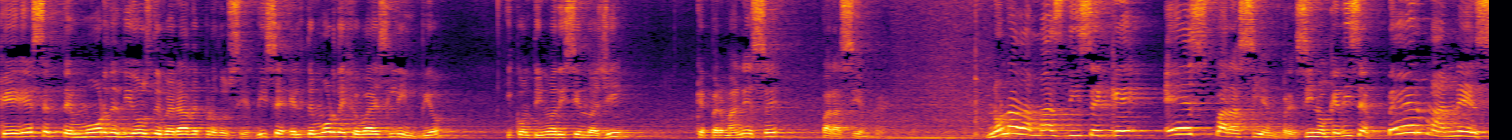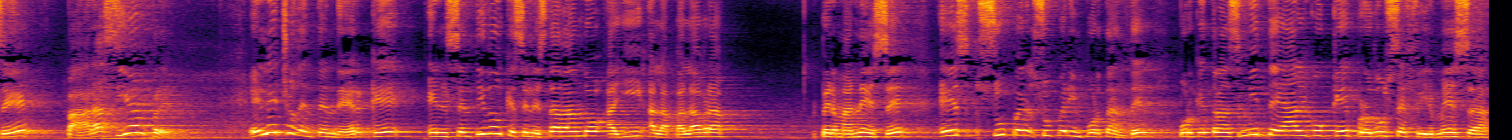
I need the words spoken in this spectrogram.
que ese temor de Dios deberá de producir. Dice, el temor de Jehová es limpio y continúa diciendo allí que permanece para siempre. No nada más dice que es para siempre, sino que dice permanece para siempre. El hecho de entender que el sentido que se le está dando allí a la palabra permanece es súper, súper importante porque transmite algo que produce firmeza,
